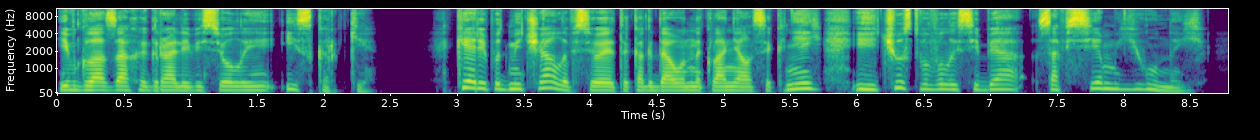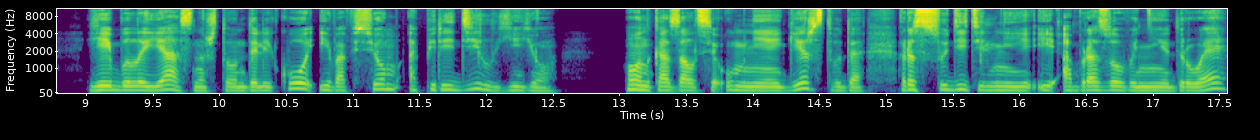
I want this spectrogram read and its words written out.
и в глазах играли веселые искорки. Кэрри подмечала все это, когда он наклонялся к ней, и чувствовала себя совсем юной. Ей было ясно, что он далеко и во всем опередил ее. Он казался умнее Герствуда, рассудительнее и образованнее Друэ,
